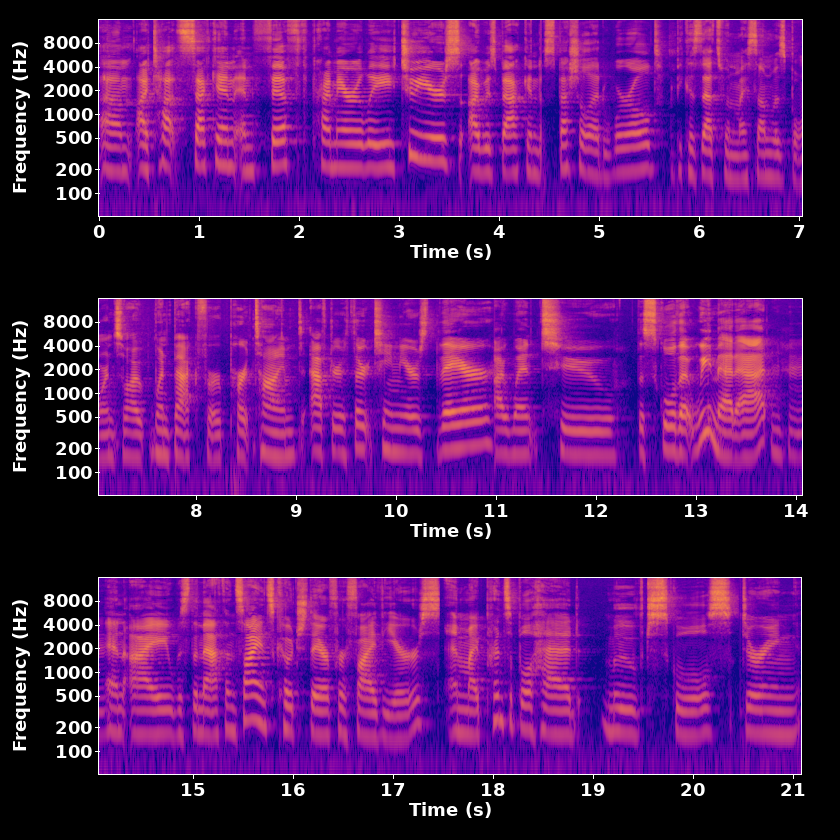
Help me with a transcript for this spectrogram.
Um, I taught second and fifth primarily. Two years I was back in special ed world because that's when my son was born. So I went back for part time. After 13 years there, I went to the school that we met at mm-hmm. and I was the math and science coach there for five years. And my principal had moved schools during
